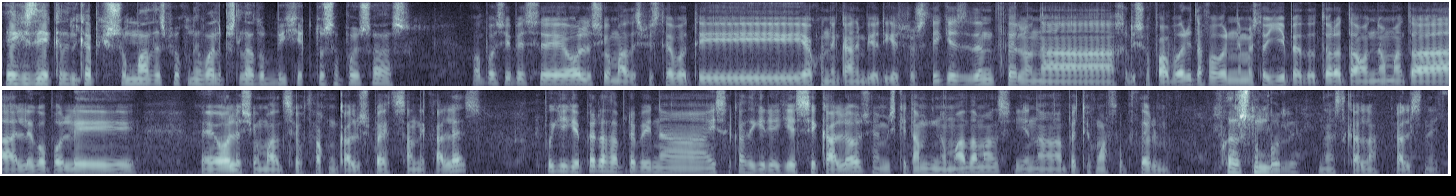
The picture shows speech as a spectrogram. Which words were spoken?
Έχεις διακρίνει κάποιες ομάδες που έχουν βάλει ψηλά τον πύχη εκτός από εσάς; Όπως είπες, όλες οι ομάδες πιστεύω ότι έχουν κάνει ποιοτικές προσθήκες. Δεν θέλω να χρυσοφαβορεί, τα φαβορεί είναι μέσα στο γήπεδο. Τώρα τα ονόματα λίγο πολύ, ε, όλες οι ομάδες θα έχουν καλούς παίχτε, αν είναι καλές. Από εκεί και πέρα θα πρέπει να είσαι κάθε Κυριακή εσύ καλός. Εμείς κοιτάμε την ομάδα μας για να πετύχουμε αυτό που θέλουμε. Ευχαριστούμε πολύ. Να είστε καλά. Καλή συνέχεια.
